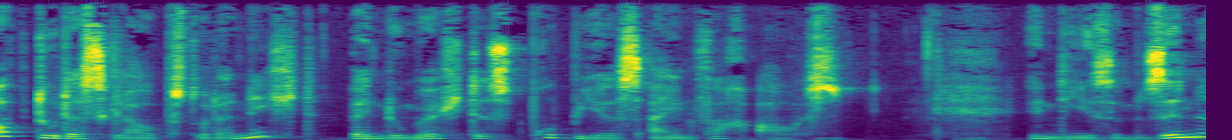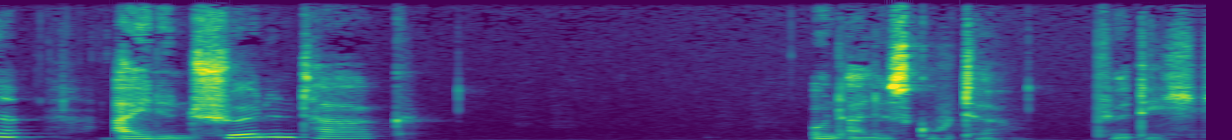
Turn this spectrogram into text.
Ob du das glaubst oder nicht, wenn du möchtest, probier es einfach aus. In diesem Sinne, einen schönen Tag und alles Gute für dich.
